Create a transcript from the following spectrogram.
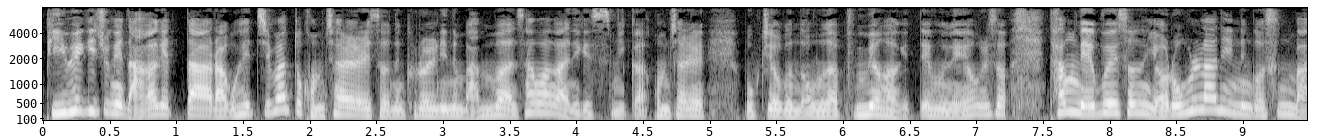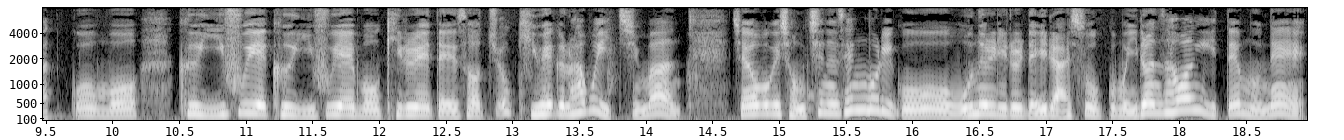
비회기 중에 나가겠다라고 했지만 또 검찰에서는 그럴 리는 만무한 상황 아니겠습니까? 검찰의 목적은 너무나 분명하기 때문에요. 그래서 당 내부에서는 여러 혼란이 있는 것은 맞고 뭐 그 이후에 그 이후에 뭐 길에 대해서 쭉 기획을 하고 있지만 제가 보기에 정치는 생물이고 오늘 일을 내일 알 수 없고 뭐 이런 상황이기 때문에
